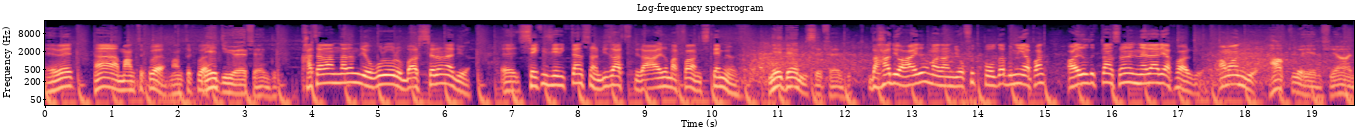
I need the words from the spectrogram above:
evet. Ha mantıklı, mantıklı. Ne diyor efendim? Katalanların diyor gururu Barcelona diyor. E, 8 yedikten sonra biz artık diyor, ayrılmak falan istemiyoruz. Nedenmiş efendim? Daha diyor ayrılmadan diyor futbolda bunu yapan ayrıldıktan sonra neler yapar diyor. Aman diyor. Haklı herif yani.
